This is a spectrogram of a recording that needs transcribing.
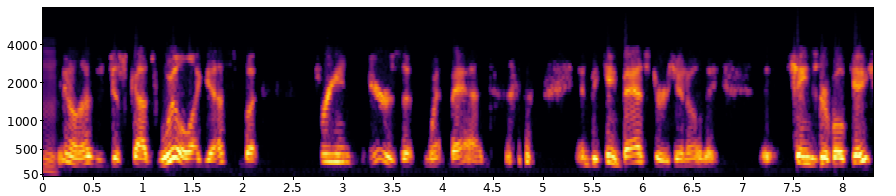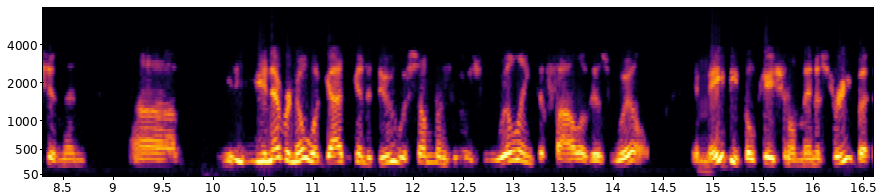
Hmm. You know, that was just God's will, I guess. But three engineers that went bad and became pastors, you know, they, they changed their vocation. And uh, you, you never know what God's going to do with someone who's willing to follow His will. It hmm. may be vocational ministry, but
